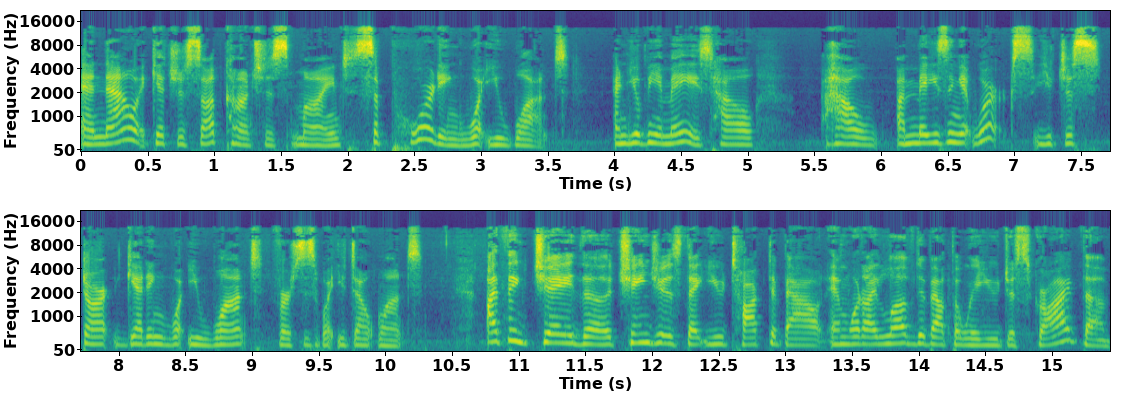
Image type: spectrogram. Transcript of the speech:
and now it gets your subconscious mind supporting what you want. And you'll be amazed how how amazing it works. You just start getting what you want versus what you don't want. I think, Jay, the changes that you talked about and what I loved about the way you described them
